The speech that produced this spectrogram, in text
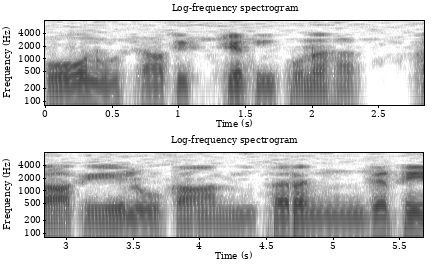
को नु शासिष्यति पुनः काते लोकान्तरम् गते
